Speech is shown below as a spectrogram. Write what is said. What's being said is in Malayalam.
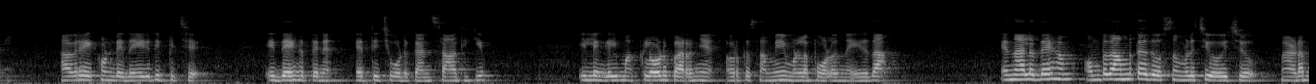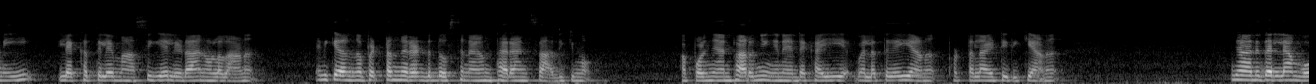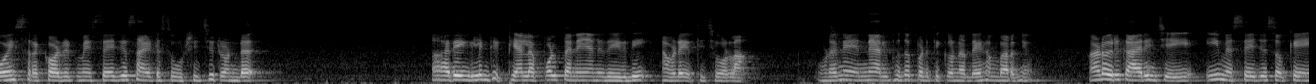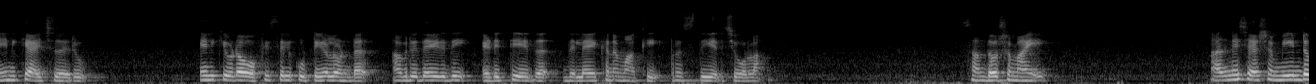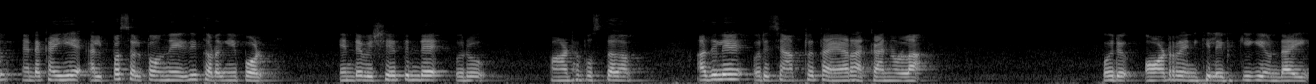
അവരെ കൊണ്ട് ഇത് എഴുതിപ്പിച്ച് ഇദ്ദേഹത്തിന് എത്തിച്ചു കൊടുക്കാൻ സാധിക്കും. ഇല്ലെങ്കിൽ മക്കളോട് പറഞ്ഞ് അവർക്ക് സമയമുള്ളപ്പോൾ ഒന്ന് എഴുതാം. എന്നാൽ അദ്ദേഹം ഒമ്പതാമത്തെ ദിവസം വിളിച്ച് ചോദിച്ചു മാഡം ഈ ലക്കത്തിലെ മാസികയിൽ ഇടാനുള്ളതാണ്. എനിക്കതൊന്ന് പെട്ടെന്ന് രണ്ട് ദിവസത്തിനകം തരാൻ സാധിക്കുമോ? അപ്പോൾ ഞാൻ പറഞ്ഞു ഇങ്ങനെ എന്റെ കൈ വലത്ത് കൈയാണ് പൊട്ടലായിട്ടിരിക്കുകയാണ്. ഞാനിതെല്ലാം വോയിസ് റെക്കോർഡഡ് മെസ്സേജസ് ആയിട്ട് സൂക്ഷിച്ചിട്ടുണ്ട്. ആരെങ്കിലും കിട്ടിയാൽ അപ്പോൾ തന്നെ ഞാനിത് എഴുതി അവിടെ എത്തിച്ചുകൊള്ളാം ഉടനെ എന്നെ അത്ഭുതപ്പെടുത്തിക്കൊണ്ട് അദ്ദേഹം പറഞ്ഞു അവിടെ ഒരു കാര്യം ചെയ്യ്. ഈ മെസ്സേജസ് ഒക്കെ എനിക്ക് അയച്ചു തരൂ. എനിക്കിവിടെ ഓഫീസിൽ കുട്ടികളുണ്ട്. അവരിത് എഴുതി എഡിറ്റ് ചെയ്ത് ഇത് ലേഖനമാക്കി പ്രസിദ്ധീകരിച്ചോളാം. സന്തോഷമായി. അതിനുശേഷം വീണ്ടും എന്റെ കയ്യെ അല്പസ്വല്പം ഒന്ന് എഴുതി തുടങ്ങിയപ്പോൾ എന്റെ വിഷയത്തിന്റെ ഒരു പാഠപുസ്തകം അതിലെ ഒരു ചാപ്റ്റർ തയ്യാറാക്കാനുള്ള ഒരു ഓർഡർ എനിക്ക് ലഭിക്കുകയുണ്ടായി.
